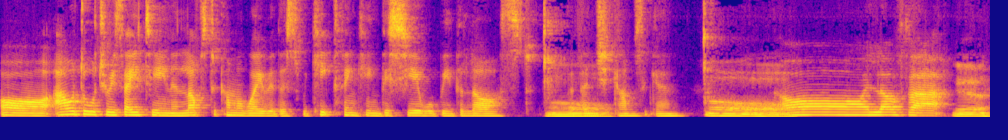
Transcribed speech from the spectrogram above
Oh, our daughter is 18 and loves to come away with us. We keep thinking this year will be the last, but then she oh. comes again. Oh, Oh, I love that. yeah.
